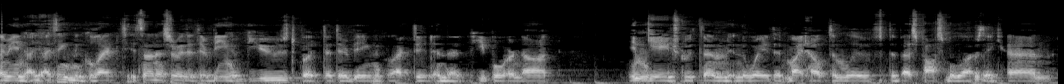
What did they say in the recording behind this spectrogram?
I mean, I, I think neglect, it's not necessarily that they're being abused, but that they're being neglected and that people are not engaged with them in the way that might help them live the best possible lives they can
